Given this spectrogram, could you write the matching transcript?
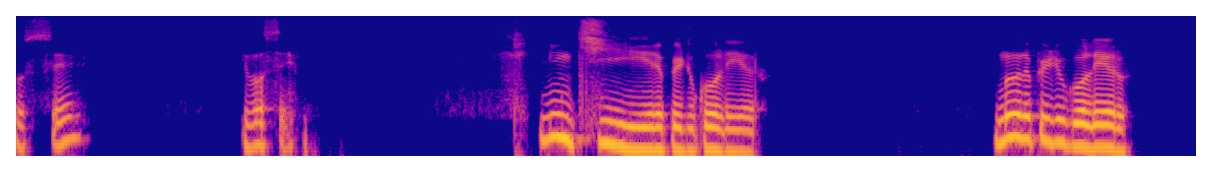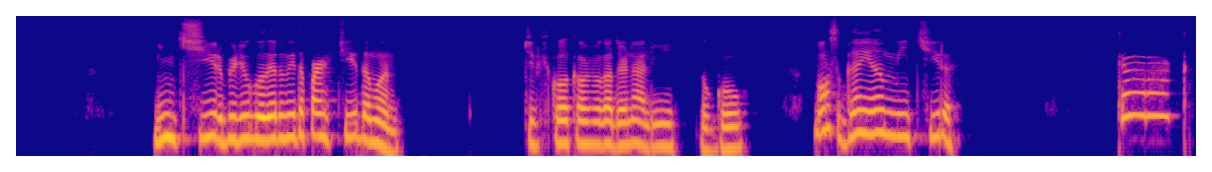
Você e você. Mentira, eu perdi o goleiro. Mano, eu perdi o goleiro. Mentira, eu perdi o goleiro no meio da partida, mano. Tive que colocar o jogador na linha, no gol. Nossa, ganhamos, mentira. Caraca.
